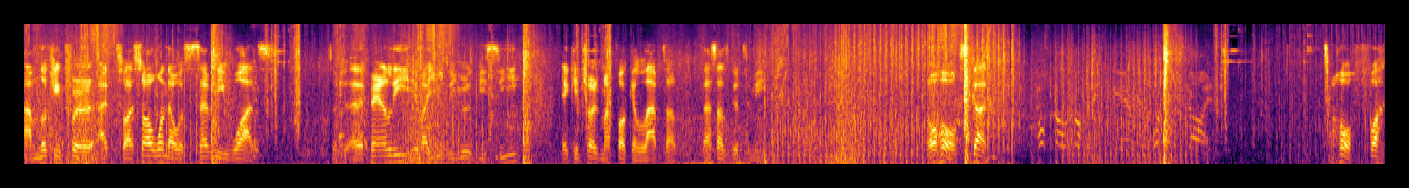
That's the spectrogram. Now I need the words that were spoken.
I'm looking for. I, so I saw one that was 70 watts. So apparently, if I use the USB-C, it can charge my fucking laptop. That sounds good to me. Oh, oh Scott. Oh fuck.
